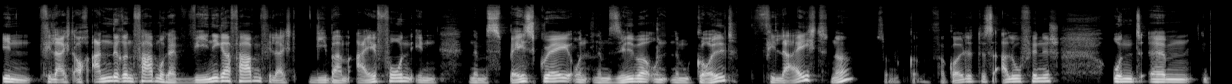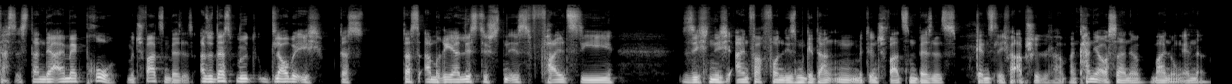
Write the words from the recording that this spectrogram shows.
in vielleicht auch anderen Farben oder weniger Farben, vielleicht wie beim iPhone in einem Space Gray und einem Silber und einem Gold, vielleicht, ne? So ein vergoldetes Alu-Finish. Und ähm, das ist dann der iMac Pro mit schwarzen Bezels. Also das wird, glaube ich, dass das am realistischsten ist, falls sie sich nicht einfach von diesem Gedanken mit den schwarzen Bezels gänzlich verabschiedet haben. Man kann ja auch seine Meinung ändern.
